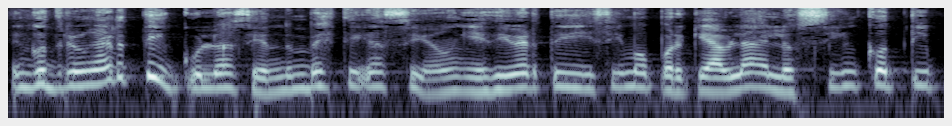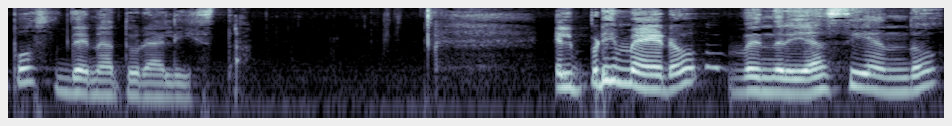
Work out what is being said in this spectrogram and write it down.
Encontré un artículo haciendo investigación y es divertidísimo porque habla de los cinco tipos de naturalista. El primero vendría siendo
